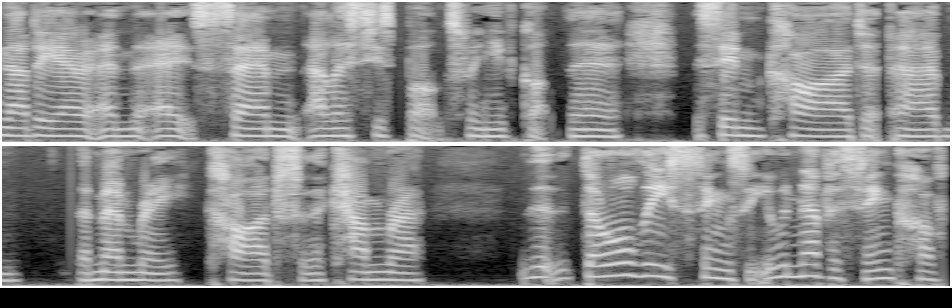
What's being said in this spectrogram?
Nadia, and it's um, Alice's box when you've got the the SIM card, um, the memory card for the camera. There are all these things that you would never think of.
